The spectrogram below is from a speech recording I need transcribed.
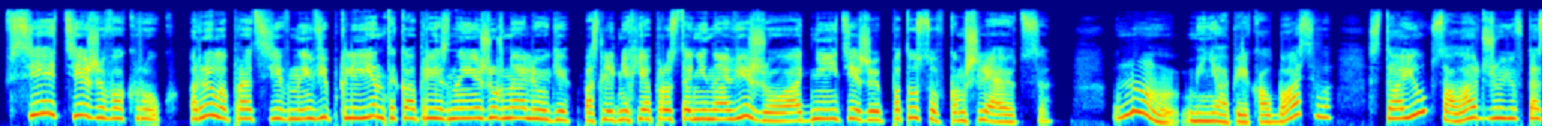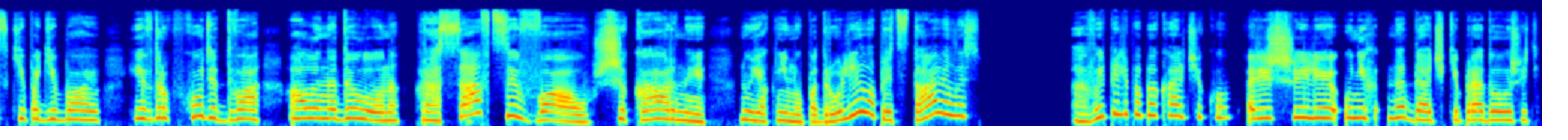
Все те же вокруг. Рыло противные, вип-клиенты капризные журналюги. Последних я просто ненавижу, одни и те же по тусовкам шляются. Ну, меня переколбасило. Стою, салат жую, в тоске погибаю. И вдруг входят два Алана Делона. Красавцы, вау, шикарные. Ну, я к ним и подрулила, представилась. А выпили по бокальчику. Решили у них на дачке продолжить.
